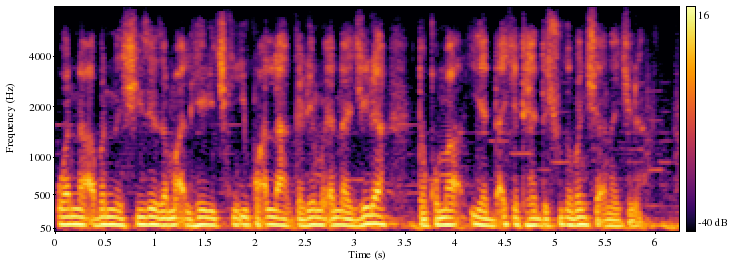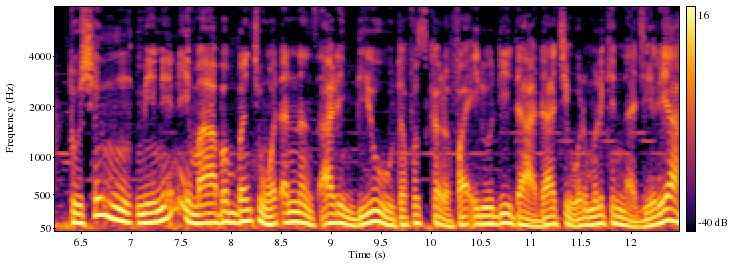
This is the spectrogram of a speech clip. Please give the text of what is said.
wannan abin nan shi zai zama alheri cikin ikon Allah gare mu 'yan Najeriya da kuma yadda ake tayar da shugabanci a Najeriya. To shin menene ma bambancin waɗannan tsarin biyu ta fuskar fa'idodi da dacewar mulkin Najeriya?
